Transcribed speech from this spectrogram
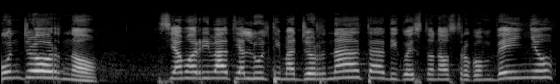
Buongiorno, siamo arrivati all'ultima giornata di questo nostro convegno.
